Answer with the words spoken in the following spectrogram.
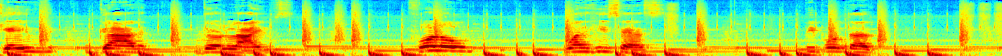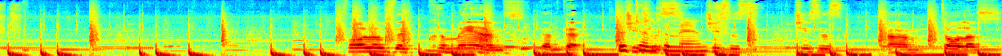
gave God their lives, follow what He says. People that follows the commands that God, The Jesus, Commands. Jesus, Jesus um, told us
